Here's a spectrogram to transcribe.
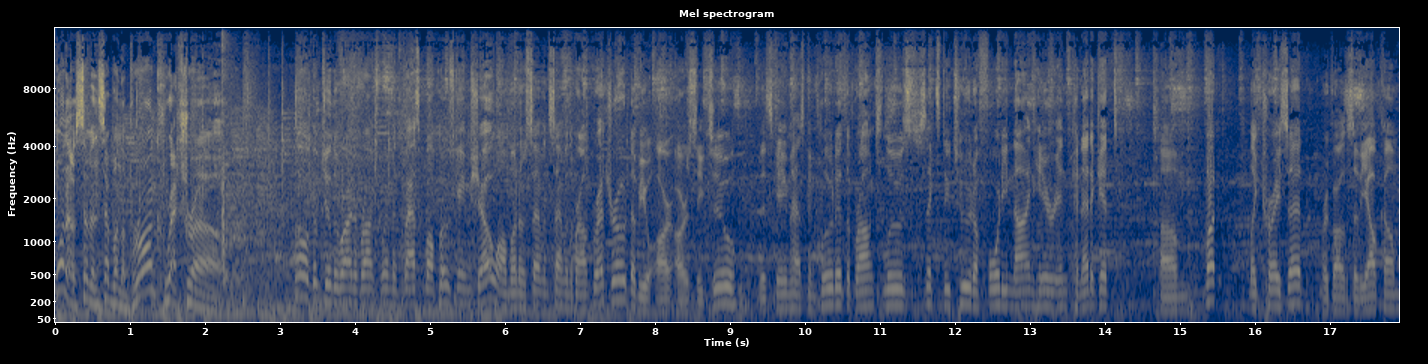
1077 The Bronc Retro. Welcome to the Rider Broncs Women's Basketball postgame show on 1077 The Bronc Retro, WRRC2. This game has concluded. The Broncs lose 62 to 49 here in Connecticut. Um, but like Trey said, regardless of the outcome,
